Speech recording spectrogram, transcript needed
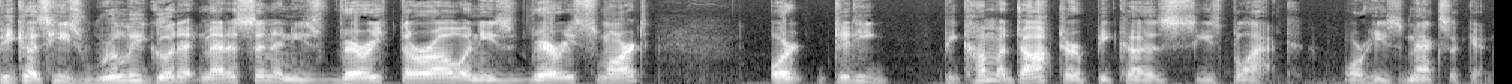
because he's really good at medicine and he's very thorough and he's very smart or did he become a doctor because he's black or he's Mexican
